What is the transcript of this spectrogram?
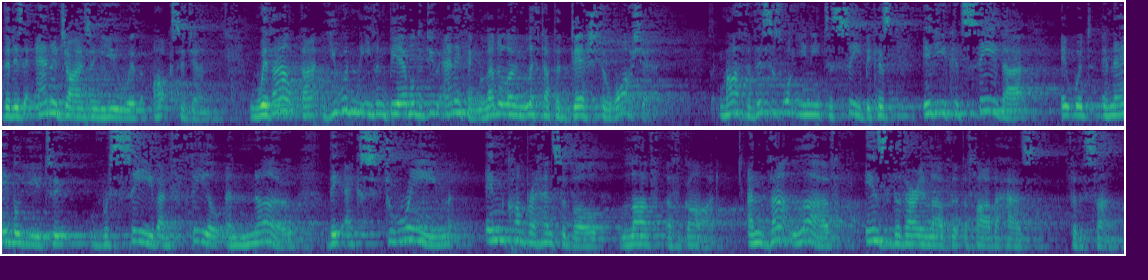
that is energizing you with oxygen. Without that, you wouldn't even be able to do anything, let alone lift up a dish to wash it. Martha, this is what you need to see because if you could see that, it would enable you to receive and feel and know the extreme, incomprehensible love of God. And that love is the very love that the Father has for the Son.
